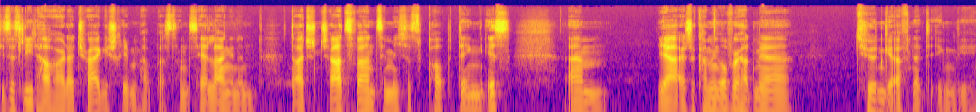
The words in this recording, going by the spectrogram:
dieses Lied How Hard I Try geschrieben habe, was dann sehr lange in den deutschen Charts war und ziemlich das Pop-Ding ist. Ähm, ja, also Coming Over hat mir Türen geöffnet irgendwie,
